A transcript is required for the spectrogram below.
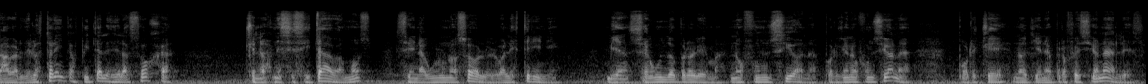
A ver, de los 30 hospitales de la soja que nos necesitábamos, se inauguró uno solo, el Balestrini Bien, segundo problema, no funciona. ¿Por qué no funciona? Porque no tiene profesionales.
